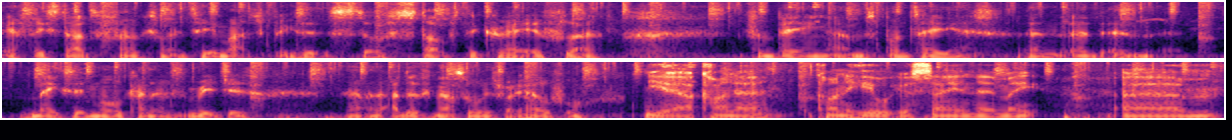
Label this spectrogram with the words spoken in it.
if they start to focus on it too much because it sort of stops the creative flow from being um, spontaneous and, and, and makes it more kind of rigid. I, don't think that's always very helpful. Yeah, I kind of kind of hear what you're saying there, mate. Um,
